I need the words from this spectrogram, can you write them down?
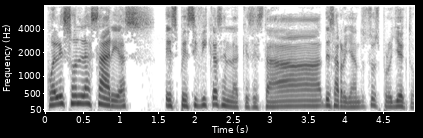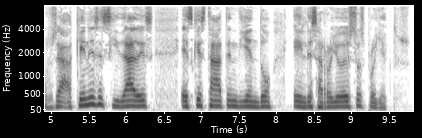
¿Cuáles son las áreas específicas en las que se está desarrollando estos proyectos? O sea, ¿a qué necesidades es que está atendiendo el desarrollo de estos proyectos?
